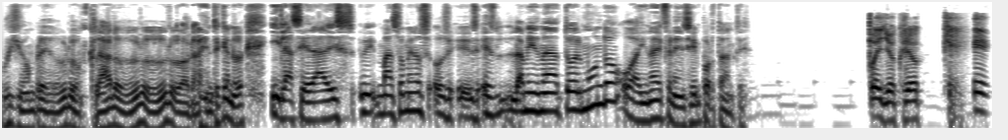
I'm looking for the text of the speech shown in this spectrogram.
Uy, hombre, duro, claro, duro, duro. Habrá gente que no. ¿Y las edades, eh, más o menos, es, la misma edad todo el mundo o hay una diferencia importante? Pues yo creo que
